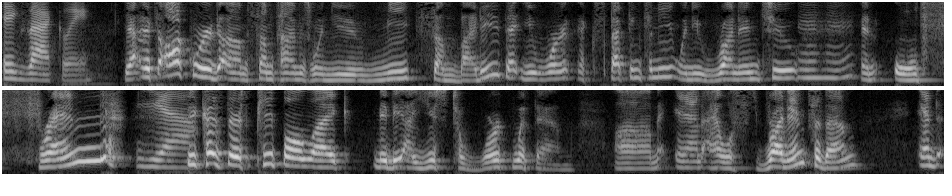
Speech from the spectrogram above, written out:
exactly. Yeah, it's awkward um, sometimes when you meet somebody that you weren't expecting to meet, when you run into an old friend. Yeah. Because there's people like maybe I used to work with them um, and I will run into them and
